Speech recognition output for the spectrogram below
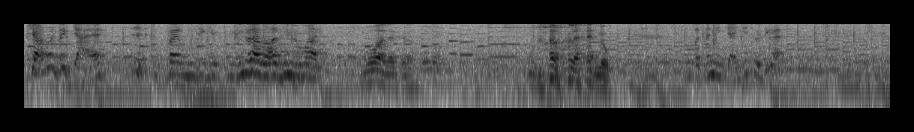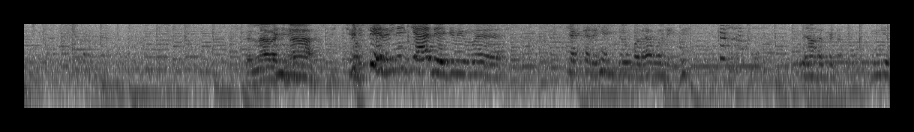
क्या होता क्या है? पर मुझे गिफ्ट मिल रहा है बहुत दिनों बाद वो वाला है तेरा। वाला लो। पता नहीं क्या है, ये छोटी है? चलना रखना। छोटी तेरे लिए क्या देख रही हूँ मैं? चेक करेंगे जो बड़ा है वो डाल। ये।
